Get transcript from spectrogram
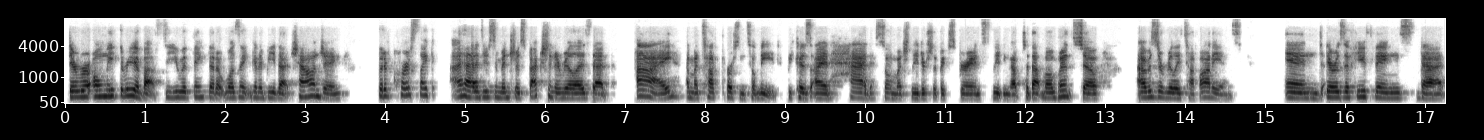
There were only three of us. So you would think that it wasn't going to be that challenging. But of course, like I had to do some introspection and realize that I am a tough person to lead because I had had so much leadership experience leading up to that moment. So I was a really tough audience. And there was a few things that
